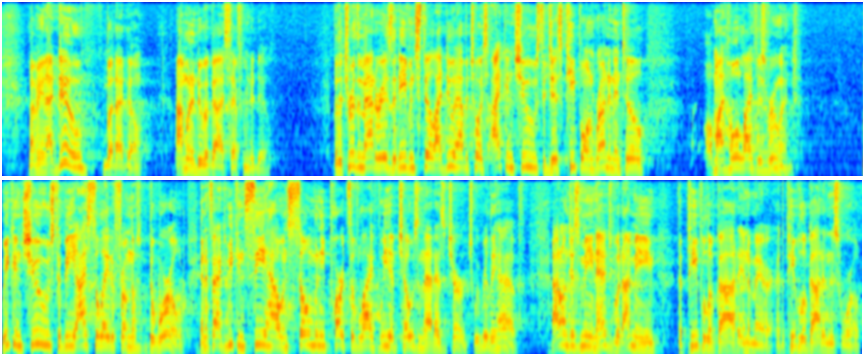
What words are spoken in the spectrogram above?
I mean, I do, but I don't. I'm going to do what God said for me to do. But the truth of the matter is that even still, I do have a choice. I can choose to just keep on running until my whole life is ruined. We can choose to be isolated from the, the, world. And in fact, we can see how in so many parts of life we have chosen that as a church. We really have. I don't just mean Edgewood, I mean the people of God in America, the people of God in this world.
